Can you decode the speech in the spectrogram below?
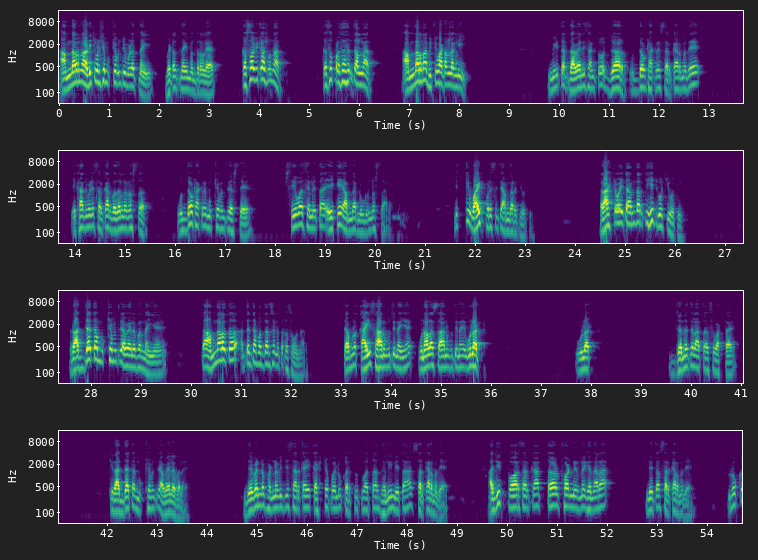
आमदारांना अडीच वर्ष मुख्यमंत्री मिळत नाही भेटत नाही मंत्रालयात. कसा विकास होणार? कसं प्रशासन चालणार? आमदारांना भीती वाटायला लागली. मी तर दाव्याने सांगतो जर उद्धव ठाकरे सरकारमध्ये एखाद वेळी सरकार बदललं नसतं उद्धव ठाकरे मुख्यमंत्री असते शिवसेनेचा एकही आमदार निवडून नसता आला इतकी वाईट परिस्थिती आमदाराची होती. राष्ट्रवादीच्या आमदारची हीच गोची होती. राज्याचा मुख्यमंत्री अवेलेबल नाही आहे तर आमदाराचं आणि त्यांच्या मतदारसंघाचं कसं होणार? त्यामुळं काही सहानुभूती नाही आहे कुणाला सहानुभूती नाही उलट. उलट जनतेला आता असं वाटतं आहे की राज्याचा मुख्यमंत्री अवेलेबल आहे. देवेंद्र फडणवीसजी सारखा एक कष्टपैलू कर्तृत्वाचा धनी नेता सरकारमध्ये आहे. अजित पवार सारखा निर्णय घेणारा नेता सरकारमध्ये आहे. लोक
